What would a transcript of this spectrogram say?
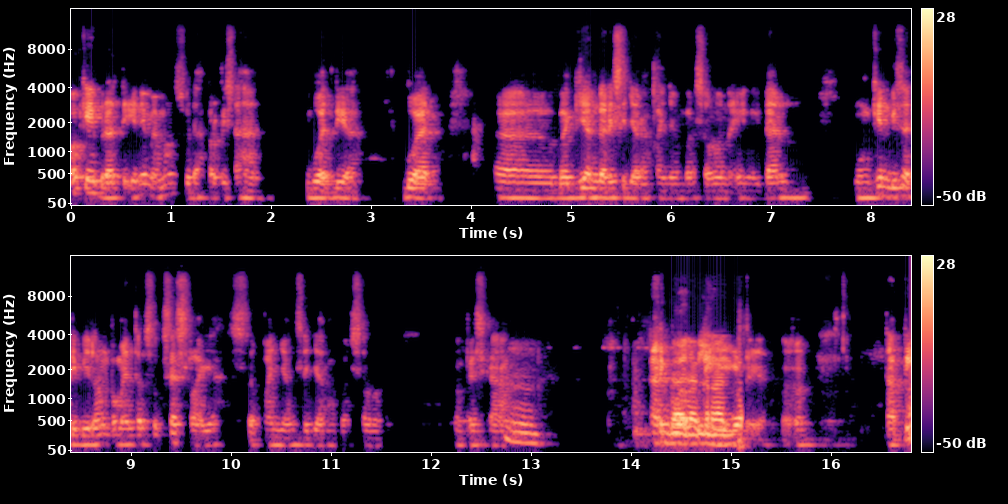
Oke okay, berarti ini memang sudah perpisahan buat dia, buat uh, bagian dari sejarah panjang Barcelona ini dan mungkin bisa dibilang pemain tersukses lah ya sepanjang sejarah Barcelona sampai sekarang. Hmm. Arguably gitu ya. Uh, tapi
